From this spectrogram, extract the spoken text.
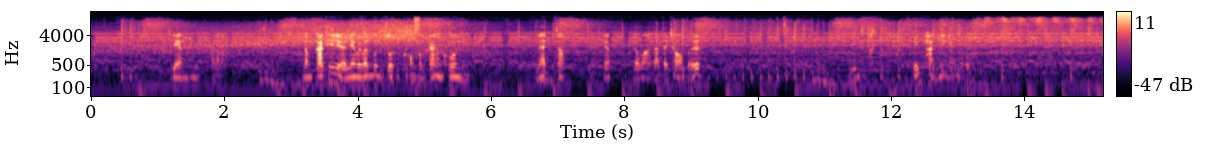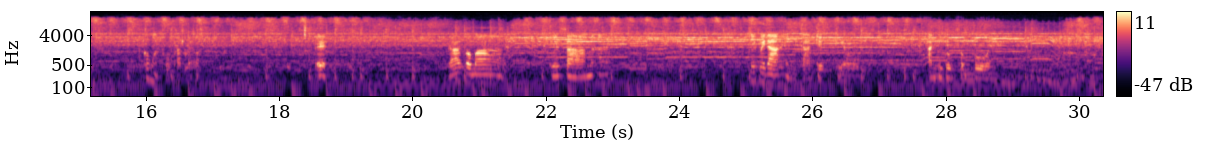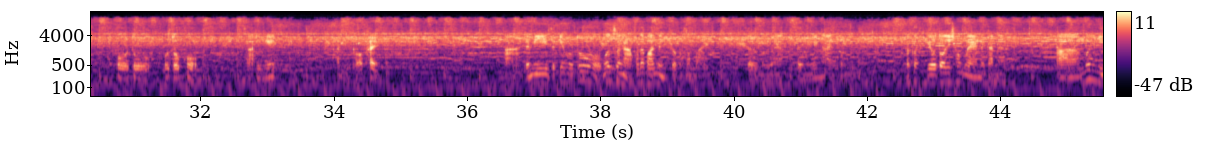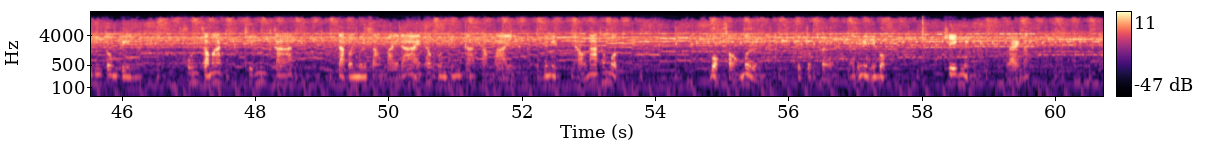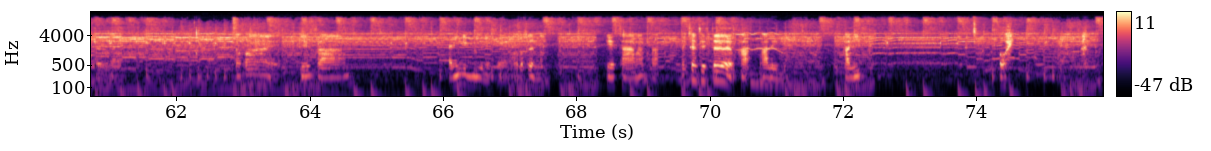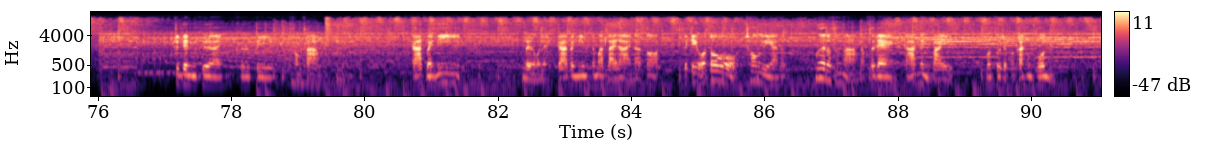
เรียงอะไรวะนำการ์ดที่เหลือเรียงไว้ไว้บนสุดของกองการ์ดของคุณ และสับและระวางตามใจชอบเออลิ้นลิ้นพันได้ไงเนี่ยก็มันโฟกัสแล้วอะเอ๊ะการ์ดต่อมาเกสามนะฮะ เทพเวดาแห่งการเก็บเกี่ยว อันอุดมสมบูรณ์โอโตโอโตโกะซาอิเนะอันนี้ขออภัยอ่าจะมีสกิลโอโต้เมื่อสง่าพัฒบาหนึ่งเกี่ยวกับสองใบเติมมือนะเติมง่ายๆตรงนี้แล้วก็สเกลโต้ที่ช่องแวนเหมือนกันนะเมื่อยิงทิ้งโจมตีนะคุณสามารถทิ้งการ์ดจากบนมือสามใบได้ ถ้าคุณทิ้งการ์ดสามใบยูนิตแถวหน้าทั้งหมด บวกสองหมื่นนะจบเทิร์นและยูนิตนี้บวกคีอีกหนึ่งแรงนะเออแรงต่อไปเกมสามอันนี้ยังอยู่ในแกนออโต้เทิร์นเนาะเกซามาปะแบ็กเซนซิสเตอร์พาพาลินพาลิสโอ้ยจุดเด่นมันคืออะไร คือตีสองสามการ์ดใบนี้ เหนือมาเลยการ์ดใบนี้มันสามารถไล่ได้นะก็สเกลออโต้ช่องเลียครับเมื่อเราสนามครับแสดงการ์ดหนึ่งใบบนตัวจากของการ์ดของคุณ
